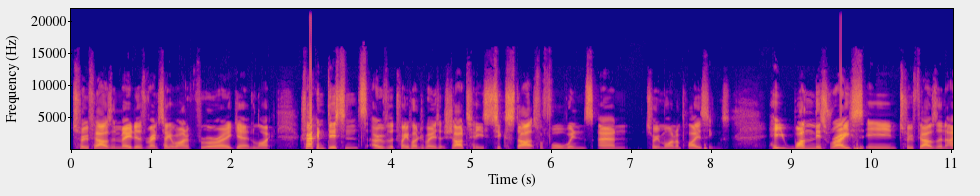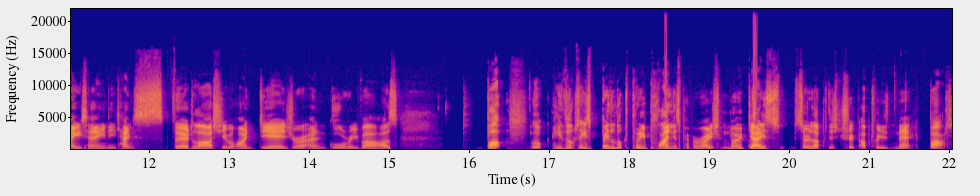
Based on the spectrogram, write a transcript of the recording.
2,000 metres, ran second behind Ferrari again. Like, track and distance over the 2,500 metres at Sha Tin, six starts for four wins and two minor placings. He won this race in 2018. He came third last year behind Deirdre and Glory Vase. But look, he looks he's been looked pretty plain in his preparation. No doubt he's suited up to this trip up to his neck. But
